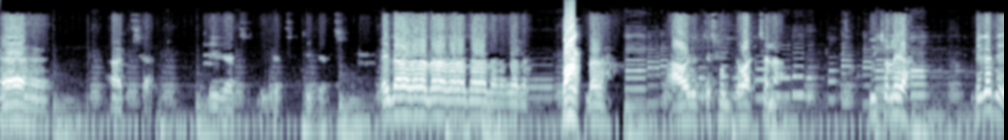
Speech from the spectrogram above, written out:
হ্যাঁ হ্যাঁ। আচ্ছা ঠিক আছে ঠিক আছে ঠিক আছে। এই দাঁড়া দাঁড়া দাঁড়া দাঁড়া দাঁড়া দাঁড়া দাঁড়া। দাঁড়া আওয়াজ হচ্ছে শুনতে পাচ্ছে না। তুই চলে যা ঠিক আছে?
